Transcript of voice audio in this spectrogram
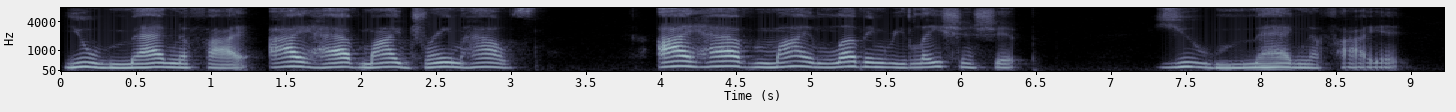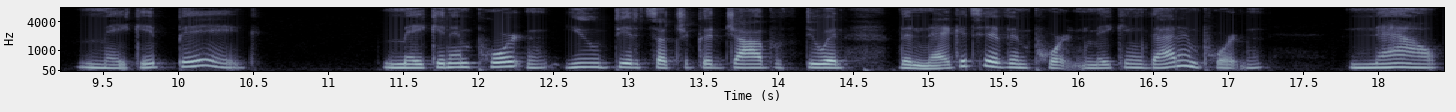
You magnify, I have my dream house. I have my loving relationship. You magnify it, make it big. Make it important. You did such a good job of doing the negative important, making that important. Now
